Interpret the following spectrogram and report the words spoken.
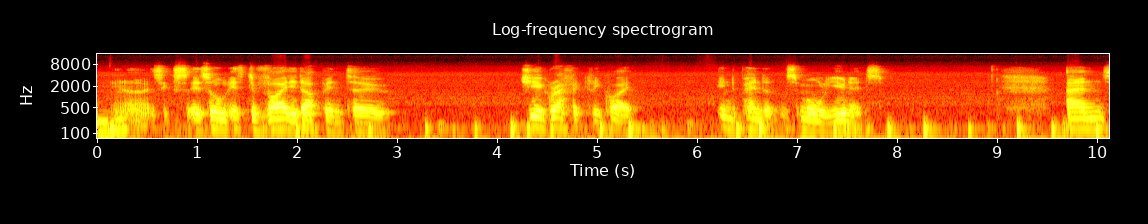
Mm-hmm. You know, it's it's all it's divided up into geographically quite independent and small units. And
